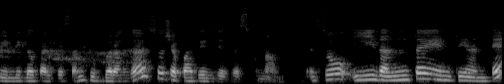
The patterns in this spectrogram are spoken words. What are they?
పిండిలో కలిపేస్తాం శుభ్రంగా. సో చపాతీలు చేసేసుకున్నాం. సో ఇదంతా ఏంటి అంటే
